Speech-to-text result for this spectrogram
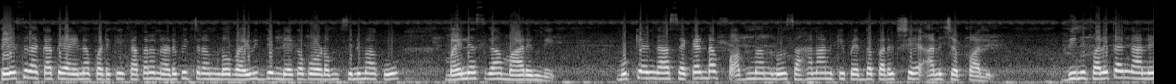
తెలిసిన కథ అయినప్పటికీ కథను నడిపించడంలో వైవిధ్యం లేకపోవడం సినిమాకు మైనస్గా మారింది. ముఖ్యంగా సెకండ్ హాఫ్ అభిమానులు సహనానికి పెద్ద పరీక్షే అని చెప్పాలి. దీని ఫలితంగానే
